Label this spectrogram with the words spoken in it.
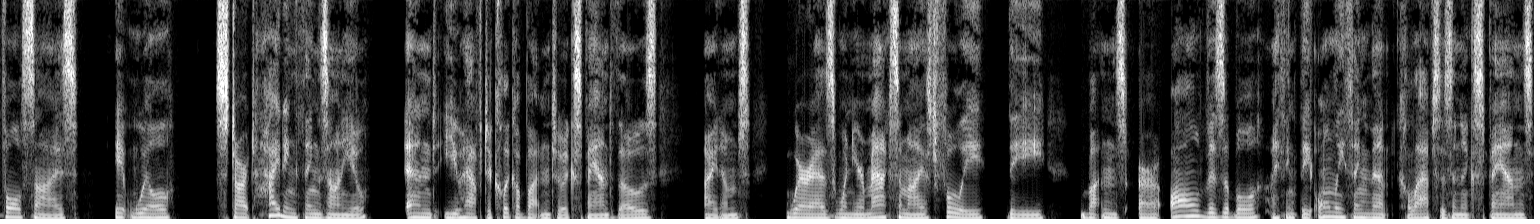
full size, it will start hiding things on you. And you have to click a button to expand those items. Whereas when you're maximized fully, the buttons are all visible. I think the only thing that collapses and expands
